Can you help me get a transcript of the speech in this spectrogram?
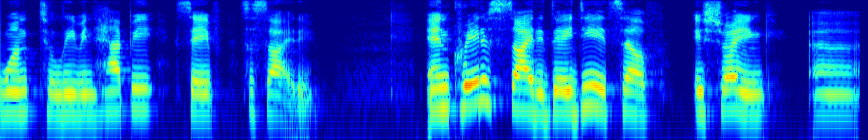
want to live in happy, safe society. And creative society, the idea itself is showing uh,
